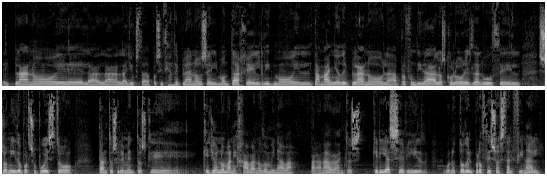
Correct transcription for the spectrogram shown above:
el plano, eh, la, la, la, yuxtaposición de planos, el montaje, el ritmo, el tamaño del plano, la profundidad, los colores, la luz, el sonido, por supuesto, tantos elementos que, que yo no manejaba, no dominaba para nada. Entonces quería seguir bueno, todo el proceso hasta el final.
